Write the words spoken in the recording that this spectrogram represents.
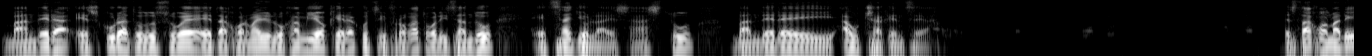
bandera eskuratu duzue eta Juan Mari Lujanbiok erakutzi frogatu izan du, etzaiola ez ahaztu banderei hautsak entzea. Ez da, Juan Mari?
